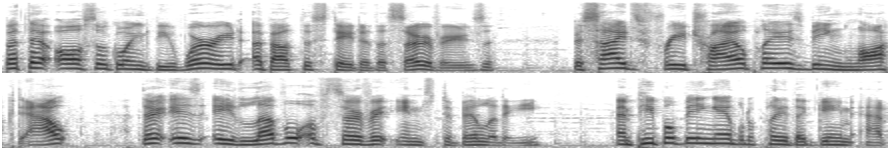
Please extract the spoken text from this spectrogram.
but they're also going to be worried about the state of the servers. Besides free trial players being locked out, there is a level of server instability, and people being able to play the game at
